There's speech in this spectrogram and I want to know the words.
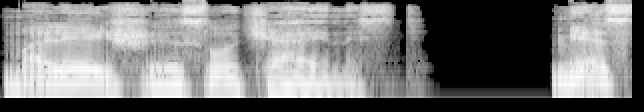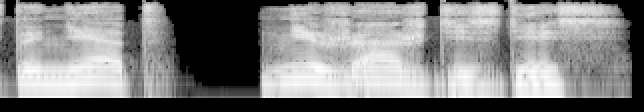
малейшая случайность. Места нет, ни жажди здесь,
